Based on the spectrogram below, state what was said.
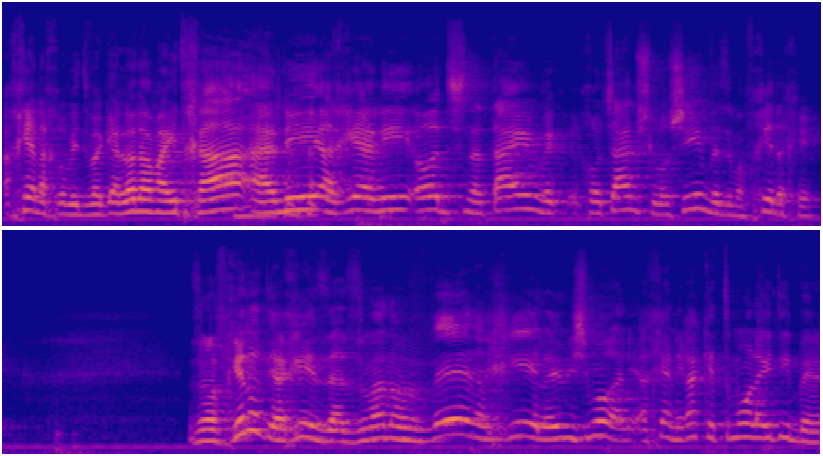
אחי, אנחנו מתווכחים, אני לא יודע מה איתך, אני, אחי, אני עוד שנתיים וחודשיים שלושים, וזה מפחיד, אחי. זה מפחיד אותי, אחי, זה הזמן עובר, אחי, אלוהים ישמור. אני, אחי, אני רק אתמול הייתי, ב...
